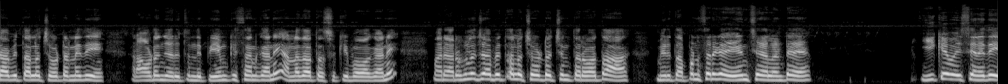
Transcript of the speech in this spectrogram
జాబితాలో చోటు అనేది రావడం జరుగుతుంది. పిఎం కిసాన్ కానీ అన్నదాత సుఖీభవ కానీ మరి అర్హుల జాబితాలో చోటు వచ్చిన తర్వాత మీరు తప్పనిసరిగా ఏం చేయాలంటే ఈకేవైసీ అనేది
